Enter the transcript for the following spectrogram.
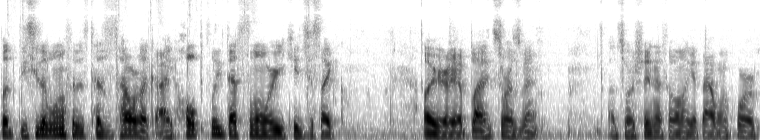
But you see the one for this Tesla tower? Like, I hopefully that's the one where you can just like. Oh, yeah, yeah, Blast Absorption. Absorption, that's the one I get that one for.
